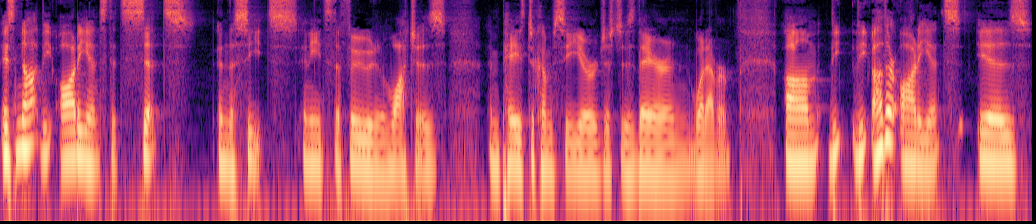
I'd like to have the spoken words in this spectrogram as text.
is not the audience that sits in the seats and eats the food and watches and pays to come see or just is there and whatever. Um, the the other audience is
